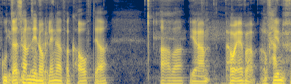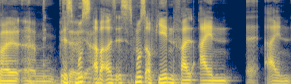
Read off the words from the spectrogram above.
Gut, das haben sie noch länger verkauft, ja. Aber Ja, however, auf jeden Fall. Ähm, das bitte, muss, ja. aber also es, es muss auf jeden Fall ein, ein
